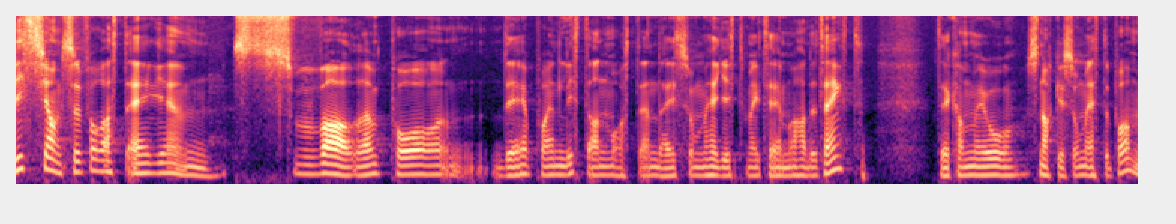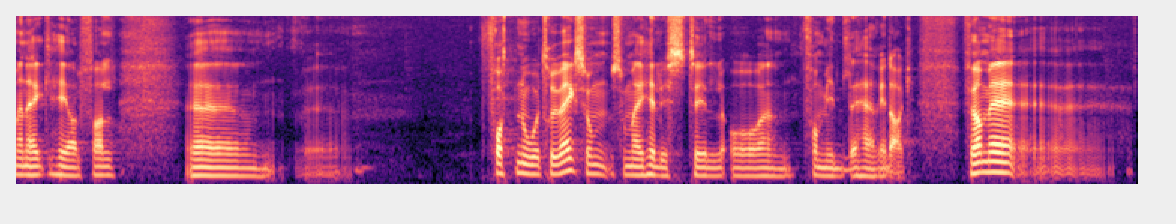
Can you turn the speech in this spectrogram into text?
viss sjanse for at jeg mm, svarer på det på en litt annen måte enn de som har gitt meg temaet, hadde tenkt. Det kan vi jo snakkes om etterpå, men jeg har iallfall eh, fått noe, tror jeg, som, som, jeg har lyst til å um, formidle her i dag. Før, vi, uh,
